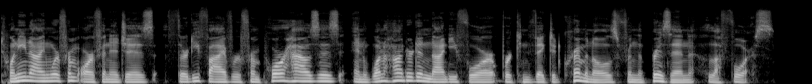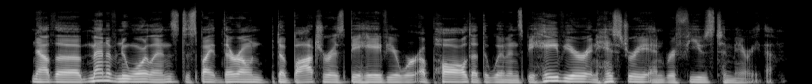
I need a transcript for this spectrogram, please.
29 were from orphanages, 35 were from poorhouses, and 194 were convicted criminals from the prison La Force. Now, the men of New Orleans, despite their own debaucherous behavior, were appalled at the women's behavior and history and refused to marry them.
